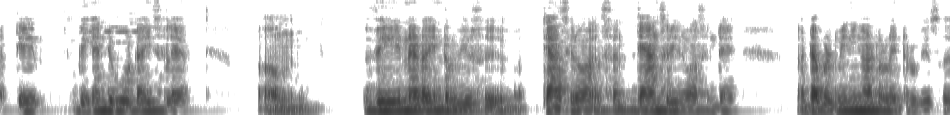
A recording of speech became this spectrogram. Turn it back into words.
മറ്റേ ബിഹൈൻഡ് ഗുഡ് ഐസിലെ വീണയുടെ ഇന്റർവ്യൂസ് ധ്യാൻ ശ്രീനിവാസൻ ധ്യാൻ ശ്രീനിവാസിന്റെ ഡബിൾ മീനിങ് ആയിട്ടുള്ള ഇന്റർവ്യൂസ്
